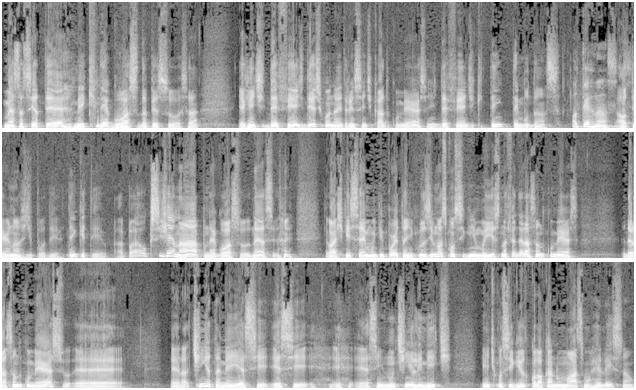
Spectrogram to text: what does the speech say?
começa a ser até meio que negócio da pessoa, sabe? E a gente defende, desde quando eu entrei no Sindicato do Comércio, a gente defende que tem que ter mudança. Alternância. Alternância de poder. Tem que ter. Para oxigenar para o negócio, né? Eu acho que isso é muito importante. Inclusive, nós conseguimos isso na Federação do Comércio. A Federação do Comércio, é, ela tinha também esse, esse, é, é, assim, não tinha limite. E a gente conseguiu colocar no máximo a reeleição.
